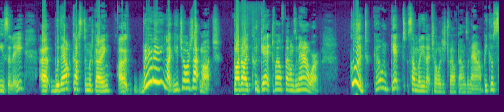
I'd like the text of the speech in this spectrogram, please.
easily, uh, without customers going, oh, "Really? Like you charge that much?" But I could get twelve pounds an hour. Good, go and get somebody that charges twelve pounds an hour because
